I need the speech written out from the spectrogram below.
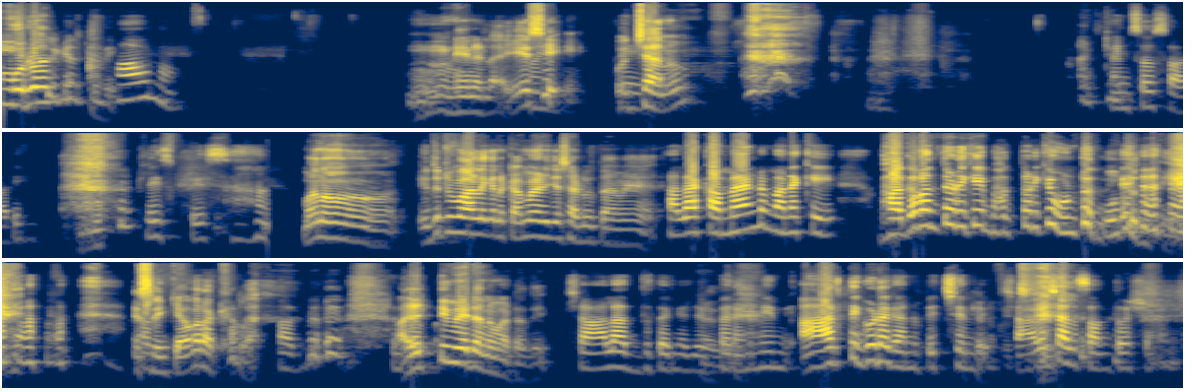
మూడు రోజులకి వెళ్తుంది. అవును. నేను ఇలా వేసి వచ్చాను. I'm so sorry. Please please. మనం ఎదుటి వాళ్ళని కనుక కమాండ్ చేసి అడుగుతామే. అలా కమాండ్ మనకి భగవంతుడికి భక్తుడికి ఉంటుంది. ఉంటుంది. అసలు ఇంకెవరు అక్కర్లా. అల్టిమేట్ అనమాట అది. చాలా అద్భుతంగా చెప్పారండి. మీ ఆర్తి కూడా కనిపించింది. చాలా చాలా సంతోషం అండి.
